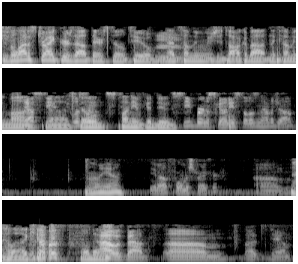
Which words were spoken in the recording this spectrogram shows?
There's a lot of strikers out there still too. Mm. That's something we should talk about in the coming months. Yeah, Steve, uh, listen, still plenty of good dudes. Steve Bernasconi still doesn't have a job. Oh yeah. You know, former striker. Um, I like it. That was, well done. That was bad. Um, uh, damn.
